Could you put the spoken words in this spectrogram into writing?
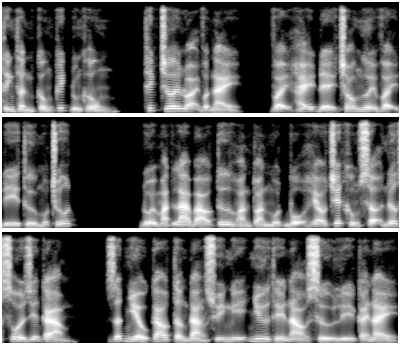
tinh thần công kích đúng không, thích chơi loại vật này, vậy hay để cho ngươi vậy đi thử một chút. Đối mặt La Bảo Tư hoàn toàn một bộ heo chết không sợ nước sôi diễn cảm, rất nhiều cao tầng đang suy nghĩ như thế nào xử lý cái này,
